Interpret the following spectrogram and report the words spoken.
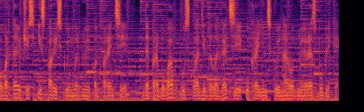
повертаючись із Паризької мирної конференції, де перебував у складі делегації Української Народної Республіки.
